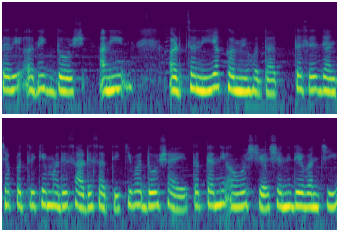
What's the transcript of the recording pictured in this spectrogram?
तरी अनेक दोष आणि अडचणी या कमी होतात. तसेच ज्यांच्या पत्रिकेमध्ये साडेसाती किंवा दोष आहे तर त्यांनी अवश्य शनिदेवांची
